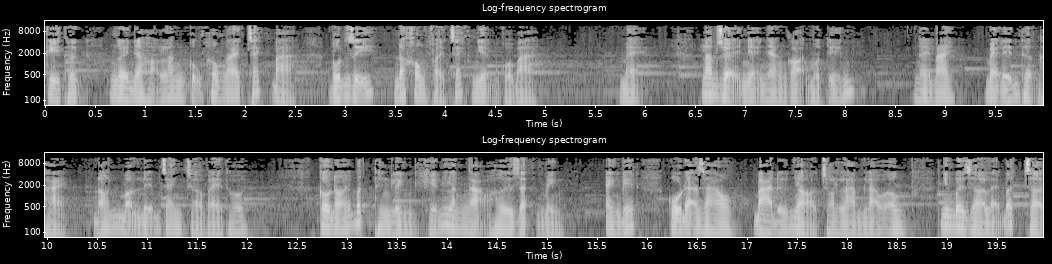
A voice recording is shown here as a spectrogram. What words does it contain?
Kỳ thực, người nhà họ Lăng cũng không ai trách bà, vốn dĩ nó không phải trách nhiệm của bà. Mẹ, Lam Duệ nhẹ nhàng gọi một tiếng, Ngày mai, mẹ đến Thượng Hải, Đón bọn liễm tranh trở về thôi. Câu nói bất thình lình khiến Lăng Ngạo hơi giật mình. Anh biết, cô đã giao ba đứa nhỏ cho làm lão ông, Nhưng bây giờ lại bất chợt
